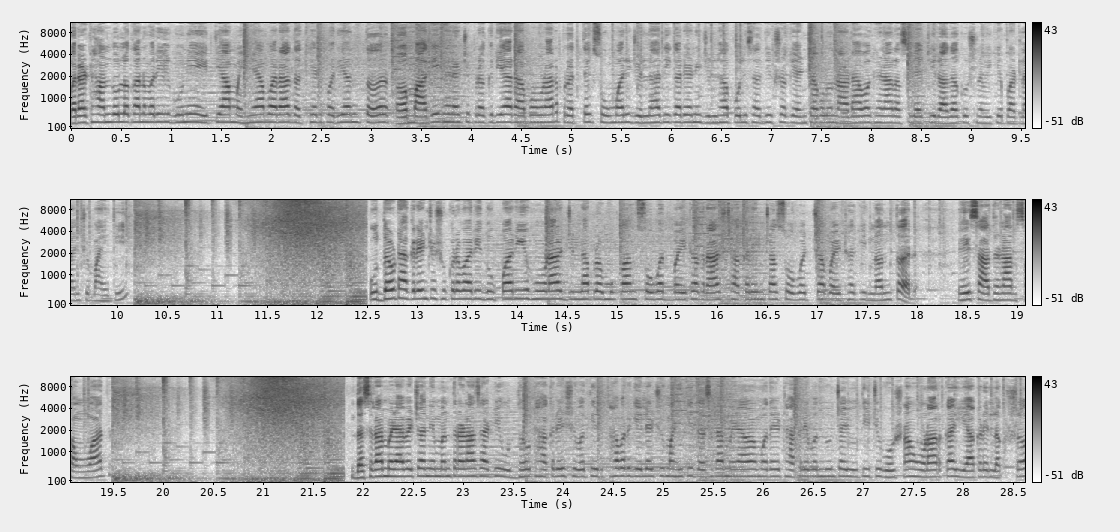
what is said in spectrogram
मराठा आंदोलकांवरील गुन्हे येत्या महिन्याभरात अखेरपर्यंत मागे घेण्याची प्रक्रिया राबवणार प्रत्येक सोमवारी जिल्हाधिकारी आणि जिल्हा पोलीस अधीक्षक यांच्याकडून आढावा घेणार असल्याची राधाकृष्ण विखे पाटलांची माहिती. उद्धव ठाकरेंची शुक्रवारी दुपारी होणार जिल्हा प्रमुखांसोबत बैठक. राज ठाकरेंच्या सोबतच्या बैठकीनंतर हे साधणार संवाद. दसरा मेळाव्याच्या निमंत्रणासाठी उद्धव ठाकरे शिवतीर्थावर गेल्याची माहिती. दसरा मेळाव्यामध्ये ठाकरे बंधूंच्या युतीची घोषणा होणार का याकडे लक्ष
